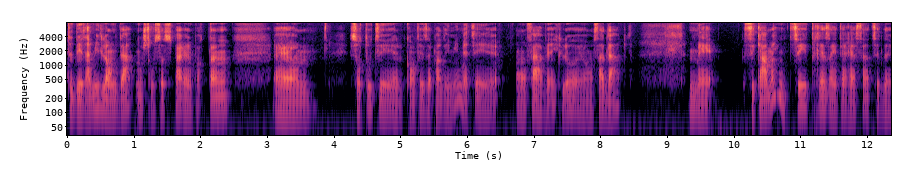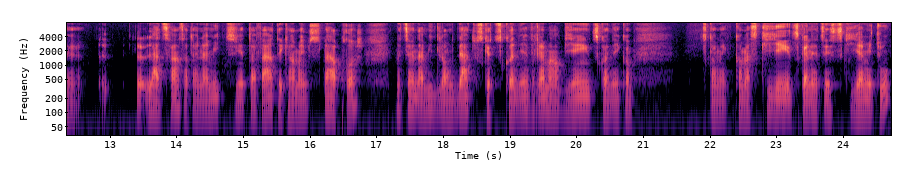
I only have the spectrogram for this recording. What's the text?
Tu des amis de longue date. Moi, je trouve ça super important. Euh, surtout, tu le contexte de pandémie, mais tu on fait avec, là, on s'adapte. Mais c'est quand même, très intéressant, de la différence entre un ami que tu viens de te faire, tu es quand même super proche, mais tu un ami de longue date, tout ce que tu connais vraiment bien, tu connais comme tu connais comment skier, tu connais ce qu'il aime et tout.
